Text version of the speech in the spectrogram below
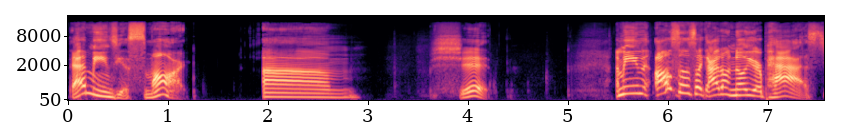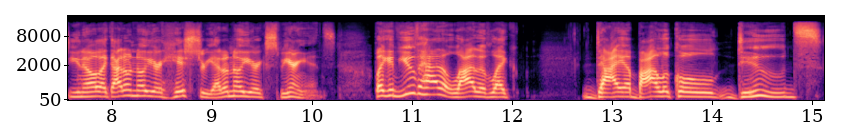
That means you're smart. Um, shit. I mean, also, it's like I don't know your past, you know, like I don't know your history, I don't know your experience. Like, if you've had a lot of like diabolical dudes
